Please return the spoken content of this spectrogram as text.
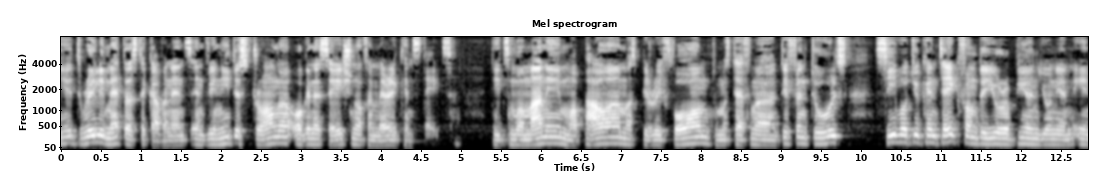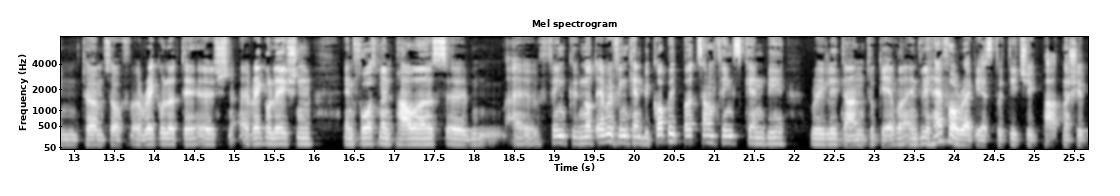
it really matters the governance, and we need a stronger organization of American states. Needs more money, more power, must be reformed, must have uh, different tools, see what you can take from the European Union in terms of uh, uh, regulation, enforcement powers. Um, I think not everything can be copied, but some things can be really done together. And we have already a strategic partnership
